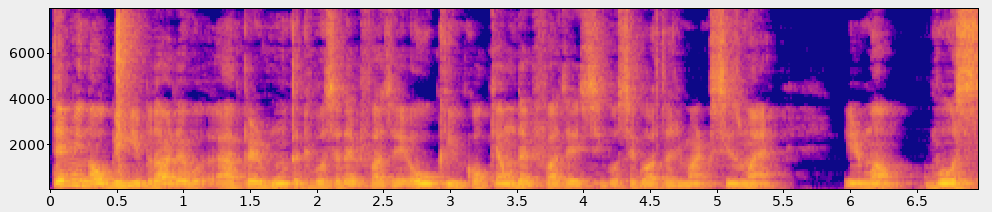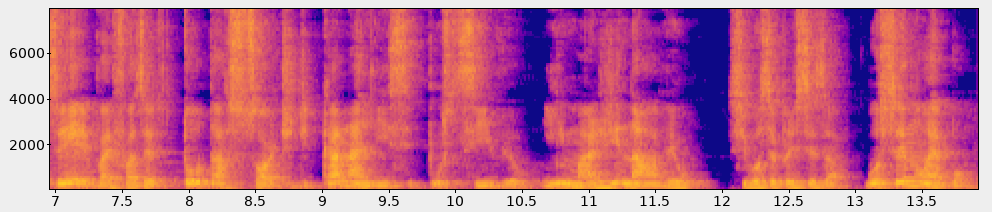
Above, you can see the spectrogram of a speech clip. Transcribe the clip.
Terminou o Big Brother, a pergunta que você deve fazer, ou que qualquer um deve fazer se você gosta de marxismo é, irmão, você vai fazer toda a sorte de canalice possível e imaginável se você precisar. Você não é bom,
